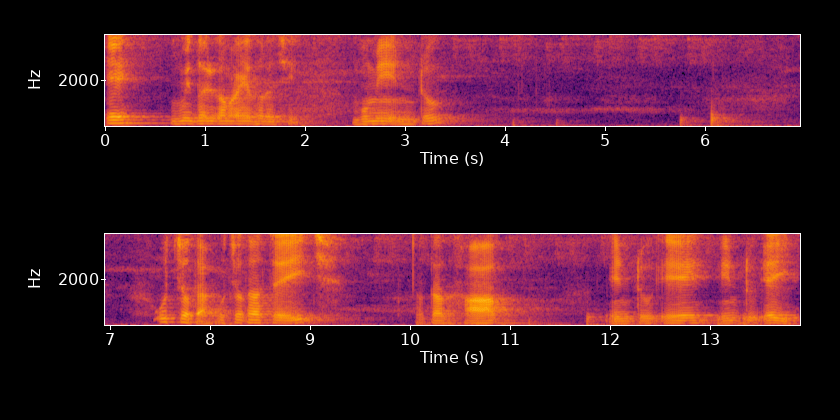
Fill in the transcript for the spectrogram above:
এ ভূমির দৈর্ঘ্য আমরা এ ধরেছি। ভূমি ইন্টু উচ্চতা উচ্চতা হচ্ছে এইচ অর্থাৎ half into a into h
